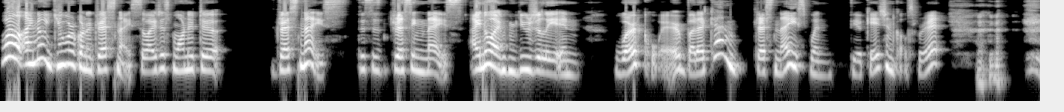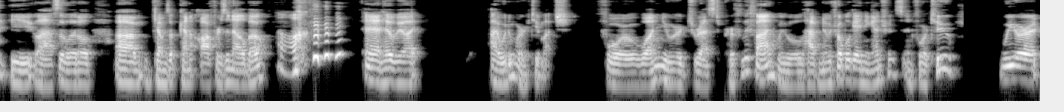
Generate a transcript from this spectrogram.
well, I know you were gonna dress nice, so I just wanted to dress nice. This is dressing nice. I know I'm usually in workwear, but I can dress nice when the occasion calls for it. he laughs a little, um, comes up, kind of offers an elbow, Oh, and he'll be like, I wouldn't worry too much. For one, you are dressed perfectly fine. We will have no trouble gaining entrance. And for two, we are an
